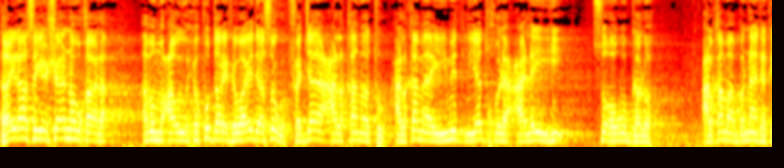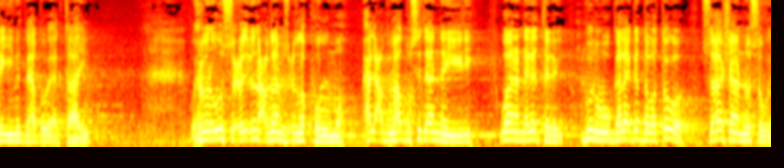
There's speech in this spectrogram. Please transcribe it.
hayraase yeeshe annahu qaala abu mucaawiya wuxuu ku daray riwaayadii asagu fajaءa calqamatu calqamaa yimid liyadkhula calayhi si ugu galo. Calqamaa bannaanka ka yimid bay hadda u eg u socday inuu cabdullah mascuud la kulmo. Xali cabdullah hadduu sidaana yidhi waana naga tegey guriguu galee ka daba tago su'aashaana noo soo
